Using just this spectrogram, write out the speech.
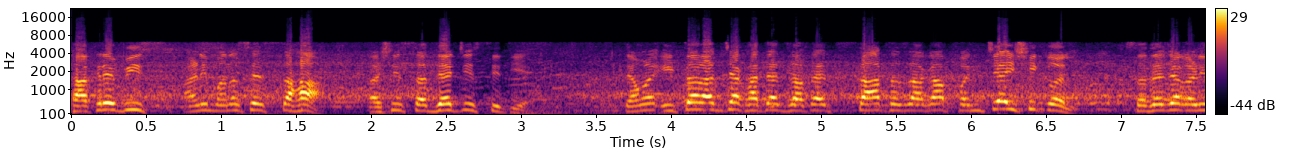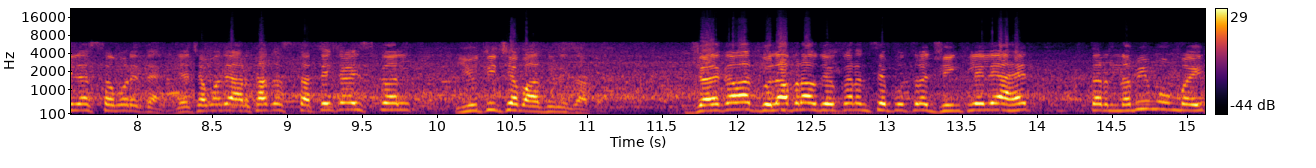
ठाकरे वीस आणि मनसे सहा अशी सध्याची स्थिती आहे. त्यामुळे इतरांच्या खात्यात जात आहेत सात जागा पंच्याऐंशी कल सध्याच्या घडीला समोर येत आहेत. ज्याच्यामध्ये अर्थातच सत्तेचाळीस कल युतीच्या बाजूने जात आहेत. जळगावात गुलाबराव देवकरांचे पुत्र जिंकलेले आहेत तर नवी मुंबईत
